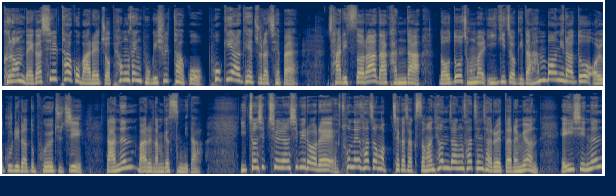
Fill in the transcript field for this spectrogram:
그럼 내가 싫다고 말해줘. 평생 보기 싫다고. 포기하게 해주라 제발. 잘 있어라. 나 간다. 너도 정말 이기적이다. 한 번이라도 얼굴이라도 보여주지 라는 말을 남겼습니다. 2017년 11월에 손해 사정업체가 작성한 현장 사진 자료에 따르면 A씨는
